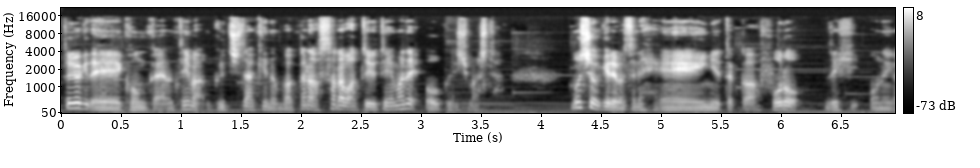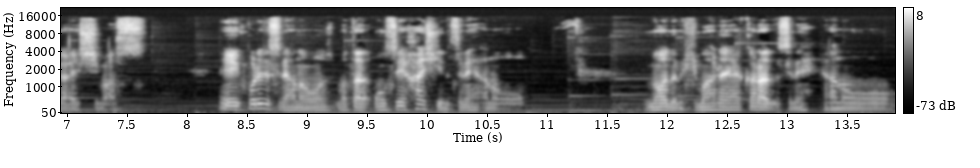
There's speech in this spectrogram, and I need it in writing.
というわけで、えー、今回のテーマ、愚痴だけの場からさらばというテーマでお送りしました。もしよければですね、えー、いいねとかフォロー、ぜひお願いします。えー、これですね、あの、また音声配信ですね、あの、今までのヒマラヤからですね、あの、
